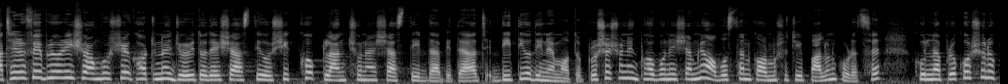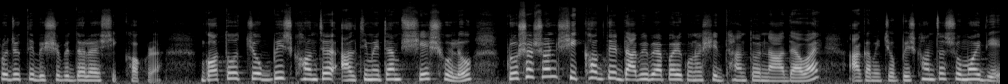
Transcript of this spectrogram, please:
আঠেরো ফেব্রুয়ারি সংঘর্ষের ঘটনায় জড়িতদের শাস্তি ও শিক্ষক লাঞ্ছনার শাস্তির দাবিতে আজ দ্বিতীয় দিনের মতো প্রশাসনিক ভবনের সামনে অবস্থান কর্মসূচি পালন করেছে খুলনা প্রকৌশল ও প্রযুক্তি বিশ্ববিদ্যালয়ের শিক্ষকরা। গত চব্বিশ ঘণ্টার আলটিমেটাম শেষ হলেও প্রশাসন শিক্ষকদের দাবির ব্যাপারে কোনো সিদ্ধান্ত না দেওয়ায় আগামী চব্বিশ ঘণ্টা সময় দিয়ে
